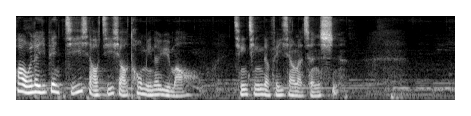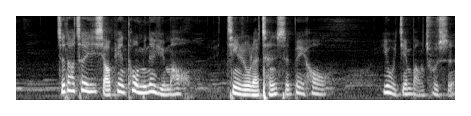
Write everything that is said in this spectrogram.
化为了一片极小极小透明的羽毛，轻轻地飞向了城市。直到这一小片透明的羽毛进入了城市背后右肩膀处时，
